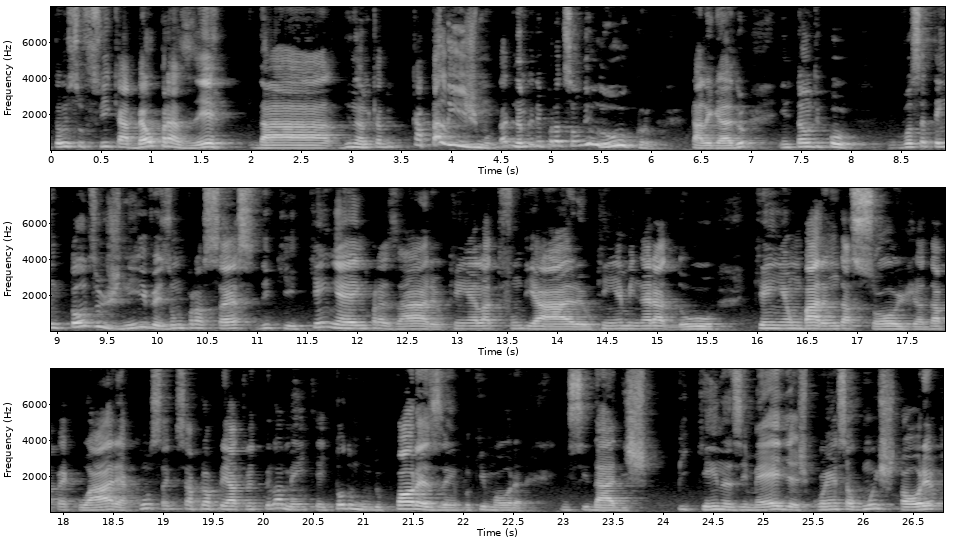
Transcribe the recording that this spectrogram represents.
Então isso fica a bel prazer da dinâmica do capitalismo, da dinâmica de produção de lucro, tá ligado? Então, tipo, você tem em todos os níveis um processo de que quem é empresário, quem é latifundiário, quem é minerador, quem é um barão da soja, da pecuária, consegue se apropriar tranquilamente. E aí todo mundo, por exemplo, que mora em cidades pequenas e médias, conhece alguma história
